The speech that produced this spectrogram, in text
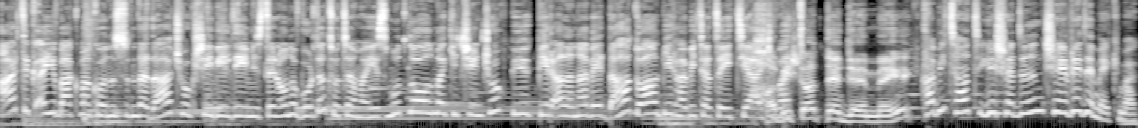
artık ayı bakma konusunda daha çok şey bildiğimizden onu burada tutamayız. Mutlu olmak için çok büyük bir alana ve daha doğal bir habitata ihtiyacı var. Habitat ne demek? Habitat yaşadığın çevre demek Mak.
